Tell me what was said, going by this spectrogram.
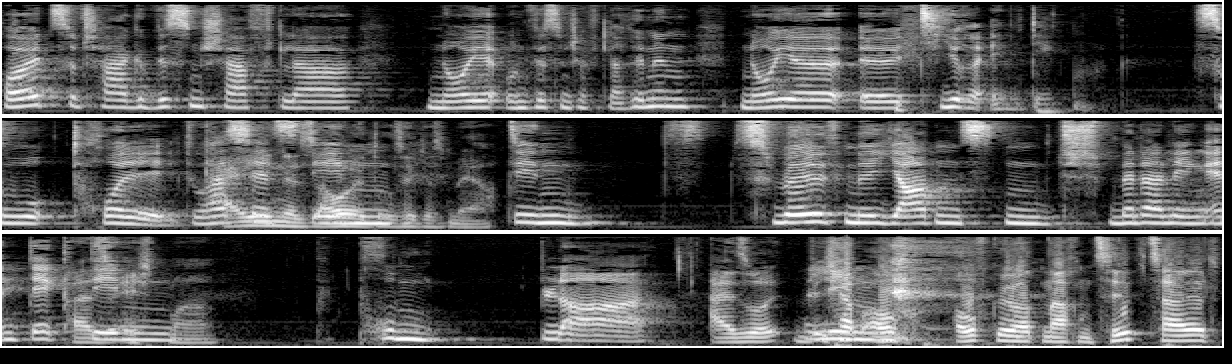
heutzutage Wissenschaftler neue und Wissenschaftlerinnen neue äh, Tiere entdecken? So toll. Du hast Keine jetzt Sau den, den 12 Milliardensten Schmetterling entdeckt, also den Brumbla. Also ich habe auch aufgehört nach dem Zilpzeit,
